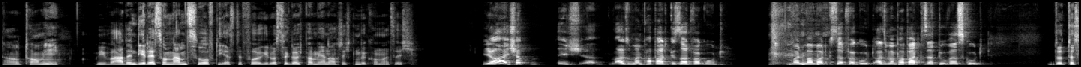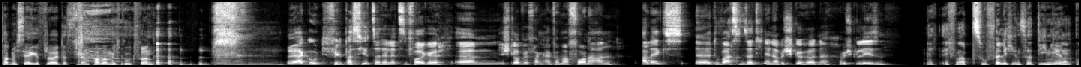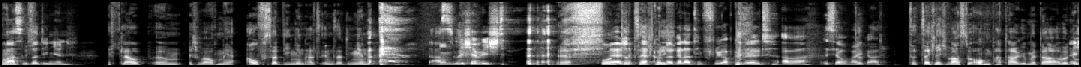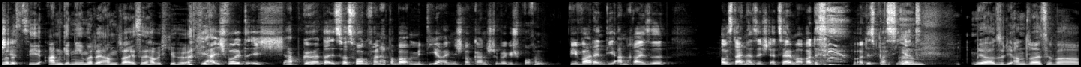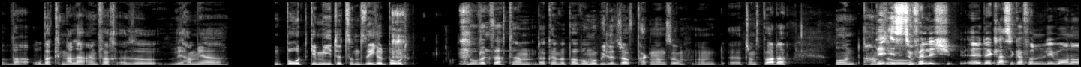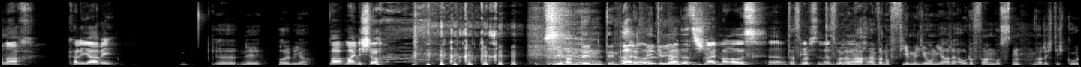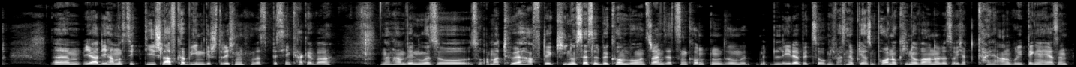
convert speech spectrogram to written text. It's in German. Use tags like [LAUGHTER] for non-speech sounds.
Ja, Tommy, wie war denn die Resonanz so auf die erste Folge? Du hast ja, glaube ich, ein paar mehr Nachrichten bekommen als ich. Ja, ich hab, ich, äh, also mein Papa hat gesagt, war gut. Meine Mama hat gesagt, war gut. Also mein Papa hat gesagt, du warst gut. Das, das hat mich sehr gefreut, dass dein Papa mich gut fand. [LAUGHS] Ja gut, viel passiert seit der letzten Folge. Ähm, ich glaube, wir fangen einfach mal vorne an. Alex, äh, du warst in Sardinien, habe ich gehört, ne? Habe ich gelesen. Ich, ich war zufällig in Sardinien Du warst in ich, Sardinien. ich glaube, ähm, ich war auch mehr auf Sardinien als in Sardinien. [LAUGHS] Da hast du Und- mich erwischt. [LAUGHS] ja, und ja, ich habe Erdkunde relativ früh abgewählt, aber ist ja auch mal egal. tatsächlich warst du auch ein paar Tage mit da, aber du Echt hattest jetzt? die angenehmere Anreise, habe ich gehört. Ja, ich wollte, ich habe gehört, da ist was vorgefallen, habe aber mit dir eigentlich noch gar nicht drüber gesprochen. Wie war denn die Anreise aus deiner Sicht? Erzähl mal, was ist, [LAUGHS] was ist passiert? Ähm, ja, also die Anreise war, war Oberknaller einfach. Also wir haben ja ein Boot gemietet, so ein Segelboot, wo wir gesagt haben, da können wir ein paar Wohnmobile drauf packen und so und äh, Transporter. Und haben der so. ist zufällig äh, der Klassiker von Livorno nach Cagliari. äh, nee, Olbia. Ah, meine ich doch. [LAUGHS] wir haben den, den Nein, anderen Weg genommen. das schneiden wir raus. Äh, dass wir, dass wir danach einfach noch vier Millionen Jahre Auto fahren mussten. War richtig gut. Ähm, ja, die haben uns die, die Schlafkabinen gestrichen, was ein bisschen kacke war. Und dann haben wir nur so, so amateurhafte Kinosessel bekommen, wo wir uns reinsetzen konnten, so mit, mit Leder bezogen. Ich weiß nicht, ob die aus dem Pornokino waren oder so. Ich hatte keine Ahnung, wo die Dinger her sind.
